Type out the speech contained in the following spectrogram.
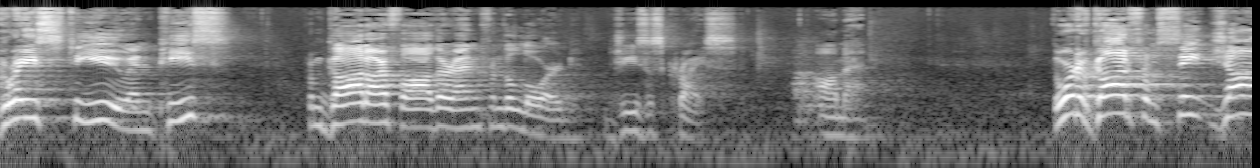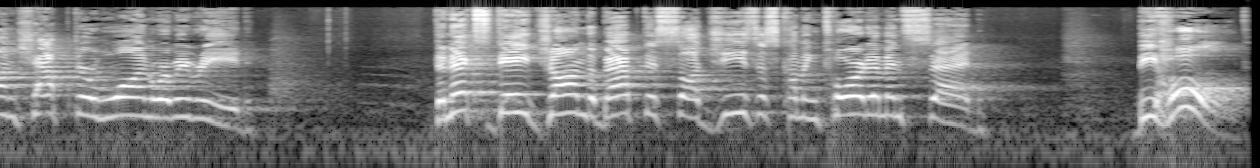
Grace to you and peace from God our Father and from the Lord Jesus Christ. Amen. The Word of God from St. John chapter 1, where we read The next day, John the Baptist saw Jesus coming toward him and said, Behold,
